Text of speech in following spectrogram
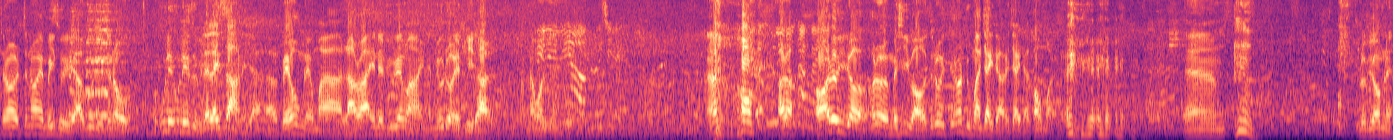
ကျွန်တော်ကျွန်တော်ရဲ့မိတ်ဆွေတွေကအခုဆိုကျွန်တော်ဦးလေးဦးလေးဆိုပြီးလိုက်လိုက်စနေကြအဲဘယ်ဟုတ်မလဲဟိုမှာလာရာအင်တာဗျူးထဲမှာအမျိုးတော်တွေဖြေထားတယ်နောက်မှပြန်ဒီတော့ဘယ်လိုရှိလဲဟောအဲ့တော့ဟောအဲ့လိုကြီးတော့အဲ့လိုမရှိပါဘူးသူတို့ကျွန်တော်တူမကြိုက်တာပဲကြိုက်တာကောင်းပါတယ်အမ်ဘယ်လိုပြောမလဲ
